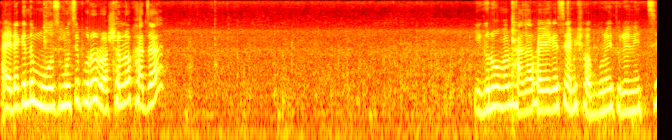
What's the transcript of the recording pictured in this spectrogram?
আর এটা কিন্তু মুচমুচে পুরো রসালো খাজা এগুলো আমার ভাজা হয়ে গেছে, আমি সবগুলোই তুলে নিচ্ছি।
